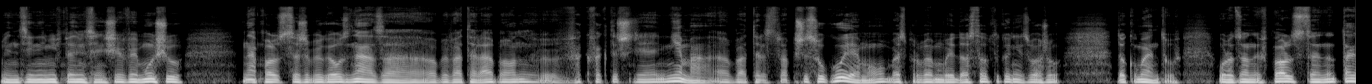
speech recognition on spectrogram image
Między innymi w pewnym sensie wymusił na Polsce, żeby go uznała za obywatela, bo on fak faktycznie nie ma obywatelstwa. Przysługuje mu, bez problemu je dostał, tylko nie złożył dokumentów. Urodzony w Polsce, no tak,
